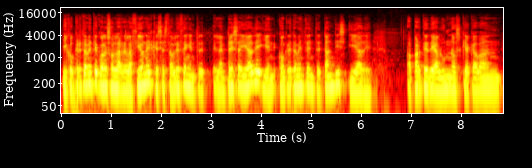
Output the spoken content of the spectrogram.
Y concretamente, ¿cuáles son las relaciones que se establecen entre la empresa y ADE y concretamente entre Tandis y ADE? Aparte de alumnos que acaban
